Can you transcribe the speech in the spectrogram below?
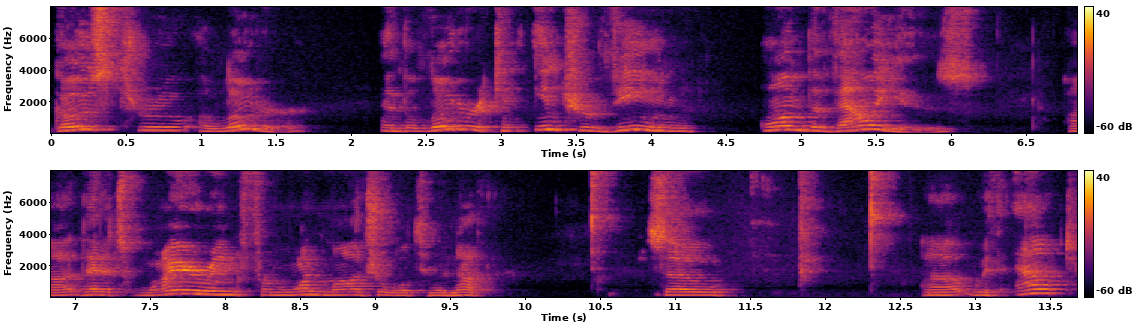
goes through a loader, and the loader can intervene on the values uh, that it's wiring from one module to another. So, uh, without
